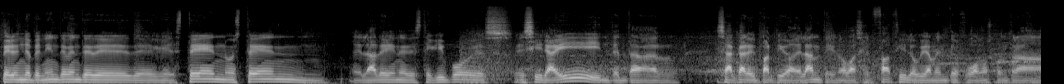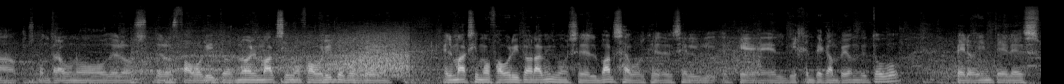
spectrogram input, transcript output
pero independientemente de, de, que estén, no estén, el ADN de este equipo es, es ir ahí e intentar sacar el partido adelante. No va a ser fácil, obviamente jugamos contra, pues contra uno de los, de los favoritos, no el máximo favorito, porque el máximo favorito ahora mismo es el Barça, porque es el, el, vigente campeón de todo, pero Inter es,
